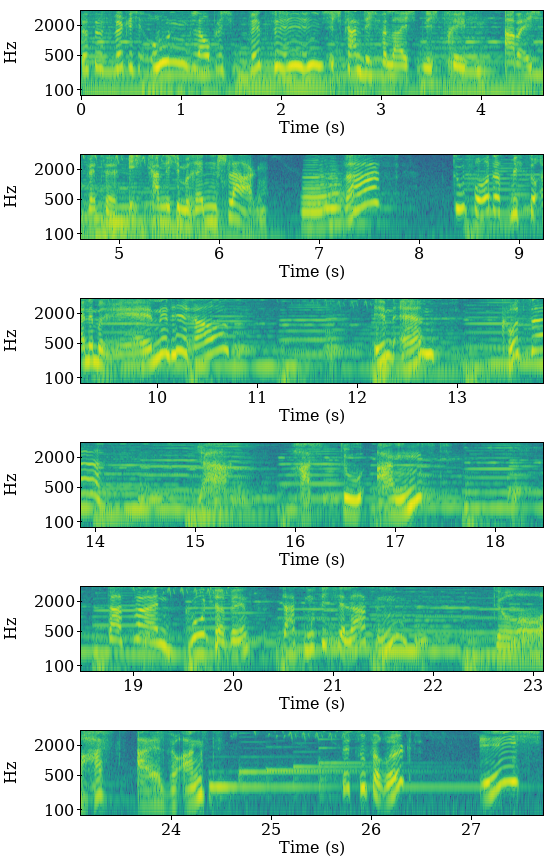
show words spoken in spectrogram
Das ist wirklich unglaublich witzig. Ich kann dich vielleicht nicht treten, aber ich wette, ich kann dich im Rennen schlagen. Was? Du forderst mich zu einem Rennen heraus? Im Ernst? Kurzer? Ja. Hast du Angst? Das war ein guter Witz. Das muss ich dir lassen. Du hast also Angst? Bist du verrückt? Ich?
